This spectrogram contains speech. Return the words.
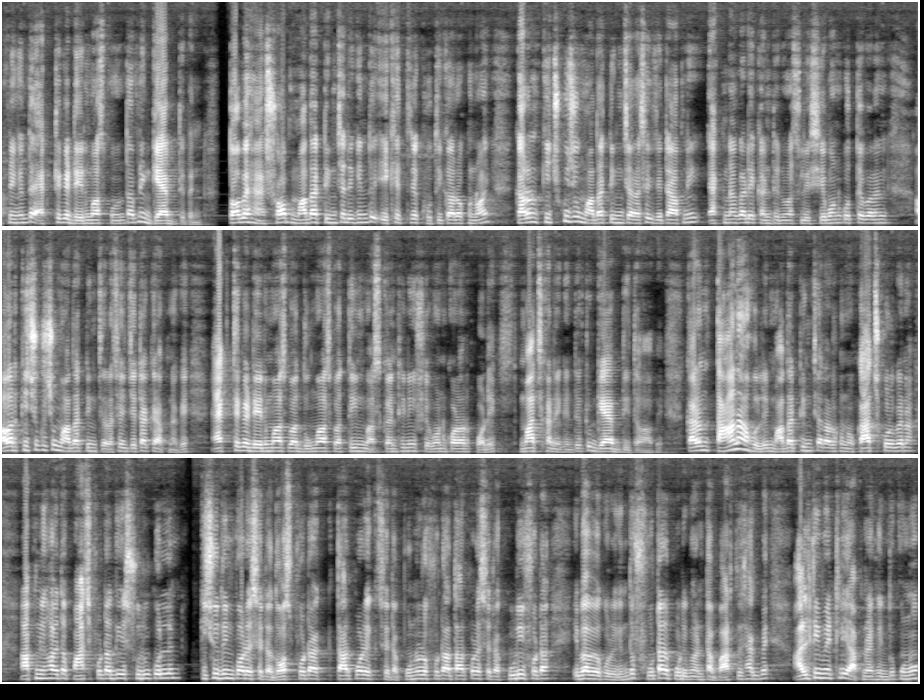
আপনি কিন্তু এক থেকে দেড় মাস পর্যন্ত আপনি গ্যাপ দেবেন। তবে হ্যাঁ সব মাদার টিংচারই কিন্তু এক্ষেত্রে ক্ষতিকারক নয়, কারণ কিছু কিছু মাদার টিংচার আছে যেটা আপনি এক নাগারে কন্টিনিউয়াসলি সেবন করতে পারেন। আবার কিছু কিছু মাদার টিংচার আছে যেটাকে আপনাকে এক থেকে দেড় মাস বা দু মাস বা তিন মাস কন্টিনিউ সেবন করার পরে মাঝখানে কিন্তু একটু গ্যাপ দিতে হবে। কারণ তা না হলে মাদার টিংচার আর কোনো কাজ করবে না। আপনি হয়তো পাঁচ ফোঁটা দিয়ে শুরু করলেন, কিছুদিন পরে সেটা দশ ফোঁটা, তারপরে সেটা পনেরো ফোঁটা, তারপরে সেটা কুড়ি ফোঁটা, এভাবে করে কিন্তু ফোটার পরিমাণটা বাড়তে থাকবে। আলটিমেটলি আপনার কিন্তু কোনো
